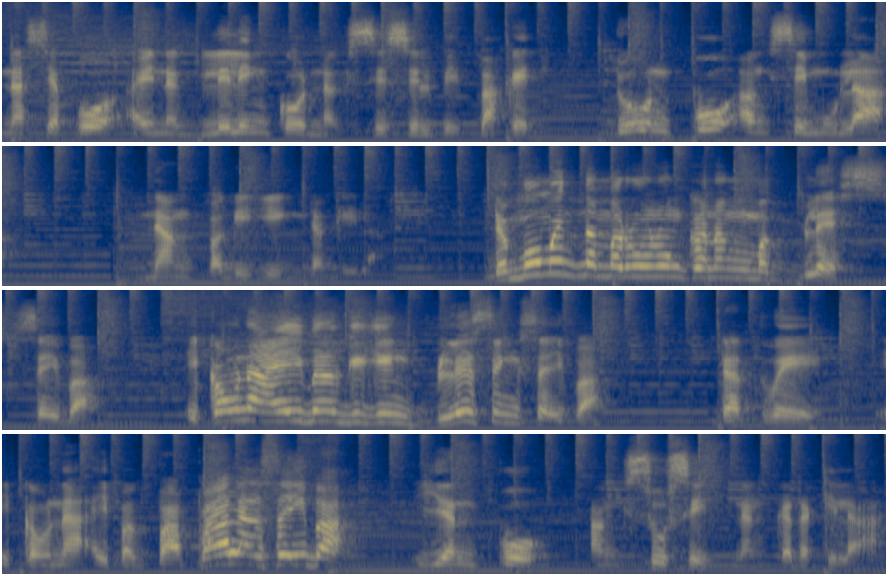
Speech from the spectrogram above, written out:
na siya po ay naglilingkod, nagsisilbi. Bakit? Doon po ang simula ng pagiging dakila. The moment na marunong ka nang mag-bless sa iba, ikaw na ay magiging blessing sa iba. That way, ikaw na ay pagpapala sa iba. Iyan po ang susi ng kadakilaan.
